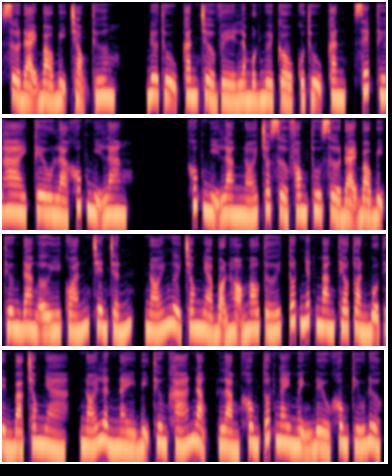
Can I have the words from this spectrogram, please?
sở đại bảo bị trọng thương. Đưa thụ căn trở về là một người cầu của thụ căn, xếp thứ hai kêu là khúc nhị lang. Khúc nhị lang nói cho sở phong thu sở đại bảo bị thương đang ở y quán trên chấn, nói người trong nhà bọn họ mau tới tốt nhất mang theo toàn bộ tiền bạc trong nhà, nói lần này bị thương khá nặng, làm không tốt ngay mệnh đều không cứu được.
